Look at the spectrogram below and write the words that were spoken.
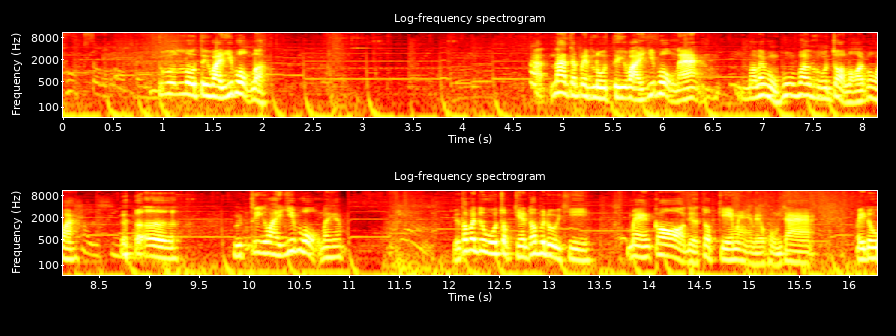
ถูกส่งออกไปรูรูตีวายยี่หกเหรอ น่าจะเป็นรูตีวายยี่หกนะตอนแรกผมพูดว่ารูนจอดร้อยปะวะ เออรูตีวายยี่หกนะครับ เดี๋ยวต้องไปดูจบเกมต้องไปดูอีกที แม่งก็เดี๋ยวจบเกมอะเดี๋ยวผมจะ ไปดู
